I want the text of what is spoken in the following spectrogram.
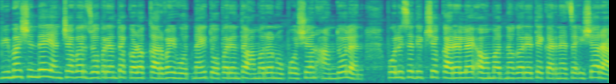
भीमा शिंदे यांच्यावर जोपर्यंत कडक कारवाई होत नाही तोपर्यंत आमरण उपोषण आंदोलन पोलीस अधीक्षक कार्यालय अहमदनगर येथे करण्याचा इशारा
